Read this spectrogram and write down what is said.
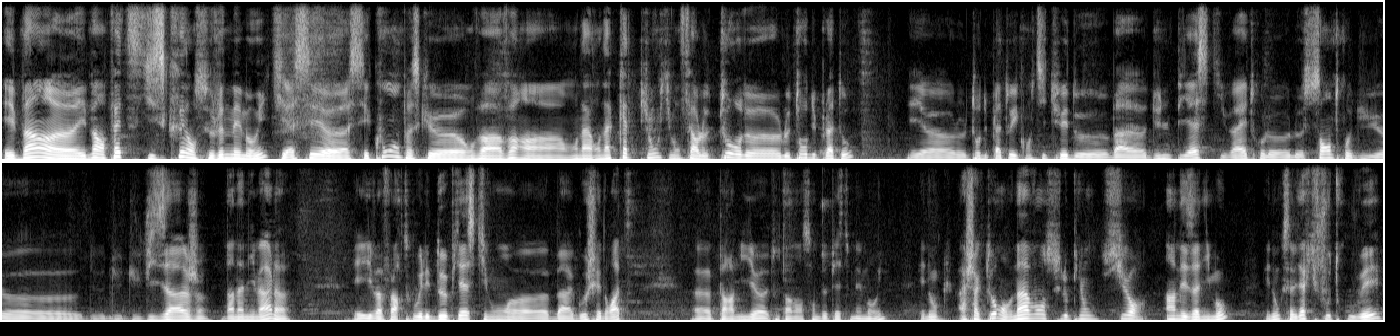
Et ben, euh, et ben en fait, ce qui se crée dans ce jeu de memory, qui est assez euh, assez con, hein, parce que on va avoir un, on a on a quatre pions qui vont faire le tour de le tour du plateau. Et euh, le tour du plateau est constitué de bah, d'une pièce qui va être le, centre du, euh, du, du- visage d'un animal. Et il va falloir trouver les deux pièces qui vont euh, bah, gauche et droite euh, parmi tout un ensemble de pièces de memory. Et donc à chaque tour, on avance le pion sur un des animaux. Et donc ça veut dire qu'il faut trouver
